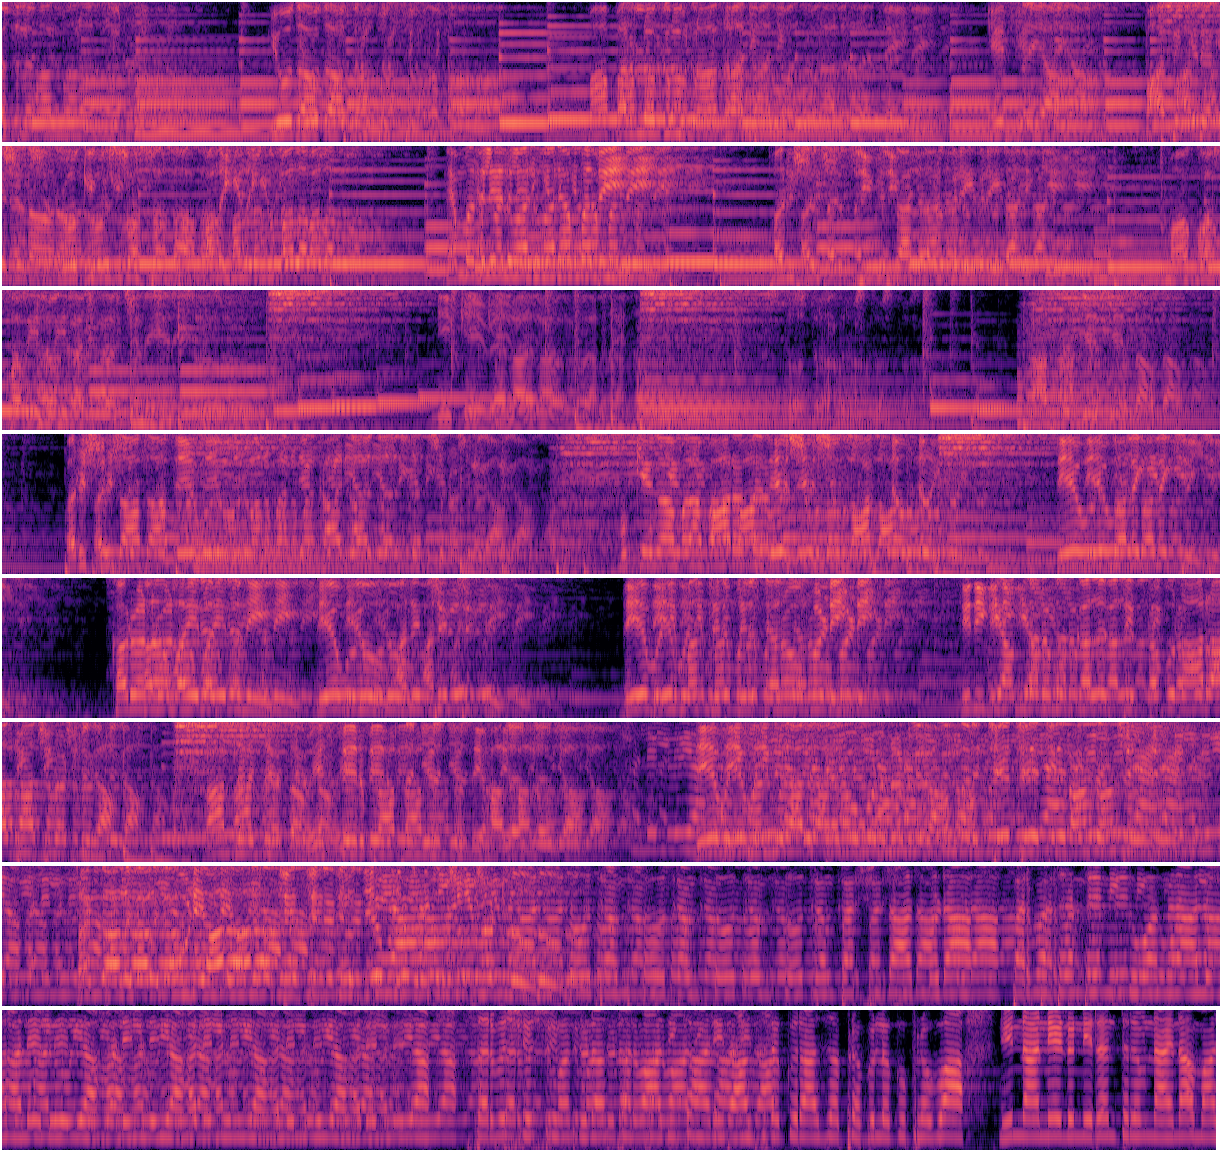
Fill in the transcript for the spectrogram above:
తండ్రి. స్తుతుల సింహమా, మా పరలోకపు నాథానికి వందనాలు తండ్రి యేసయ్యా పాపికి రక్షణ రోగికి స్వస్థత బలహీనులకు బలము నెమ్మది లేని వారికి నెమ్మది పరిశుద్ధ జీవితాన్ని అనుగ్రహించడానికి మా కోసం ఈ లోకానికి వచ్చిన యేసు నీకే వేలాది వందనాలు స్తోత్రం స్తోత్రం ప్రార్థన చేసుకుందాం పరిశుద్ధాత్మ దేవుడు మన మధ్య కార్యాలు జరిగించినట్లుగా. ముఖ్యంగా మన భారతదేశంలో లాక్డౌన్ దేవుడు తొలగించి కరోనా వైరస్ని దేవుడు అణిచివేసి దేవుని మందిరములు తెరవబడి తిరిగి అందరము కలిసి ప్రభుని ఆరాధించినట్లుగా. ప్రార్థన చేద్దాం. ఎస్తేరు ప్రార్థన చేస్తుంది. హల్లెలూయా. దేవుని మందిరాలు తెరవబడినట్లుగా అందరి చేతులెత్తి ప్రార్థన చేయండి సంఘాలుగా కూడి ఆరాధన దేవుడు కృప చూపినట్లు స్తోత్రం స్తోత్రం స్తోత్రం స్తోత్రం. పరిశుద్ధాత్ముడా పరమ తండ్రి నీకు వందనాలు. హల్లెలూయా. హల్లెలూయా. హల్లెలూయా. హల్లెలూయా. హల్లెలూయా. సర్వశక్తిమంతుడా సర్వాధికారి రాజులకు రాజా ప్రభులకు ప్రభా నిన్న నేడు నిరంతరం నాయన మా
